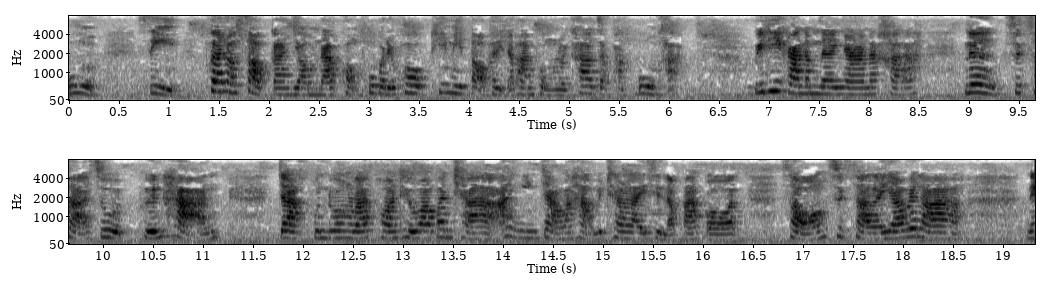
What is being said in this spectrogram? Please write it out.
บุ้ง 4. เพื่อทดสอบการยอมรับของผู้บริโภคที่มีต่อผลิตภัณฑ์ผงโรยข้าวจากผักบุ้งค่ะ วิธีการดำเนินงานนะคะ 1. ศึกษาสูตรพื้นฐาน จากคุณดวงรัตน์พรเทวบัญชา อ้างอิงจากมหาวิทยาลัยศิลปากร 2. ศึกษาระยะเวลา ใน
